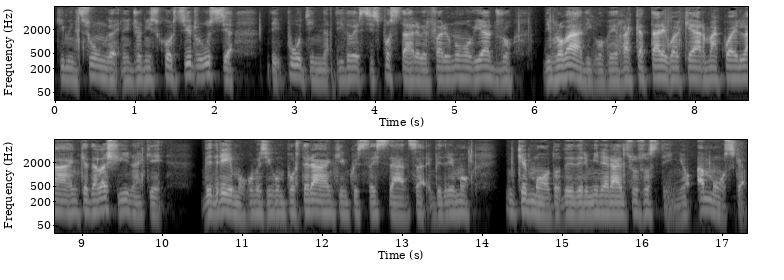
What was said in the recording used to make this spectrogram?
Kim Il-sung nei giorni scorsi in Russia di Putin di doversi spostare per fare un nuovo viaggio diplomatico per raccattare qualche arma qua e là anche dalla Cina che vedremo come si comporterà anche in questa istanza e vedremo in che modo determinerà il suo sostegno a Mosca.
